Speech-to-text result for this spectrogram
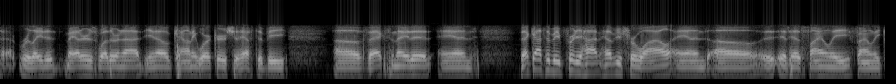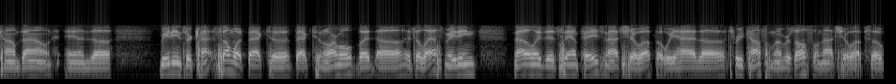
uh, related matters, whether or not you know county workers should have to be uh, vaccinated, and that got to be pretty hot and heavy for a while, and uh, it, it has finally finally calmed down. And uh, meetings are somewhat back to back to normal. But uh, at the last meeting, not only did Sam Page not show up, but we had uh, three council members also not show up. So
